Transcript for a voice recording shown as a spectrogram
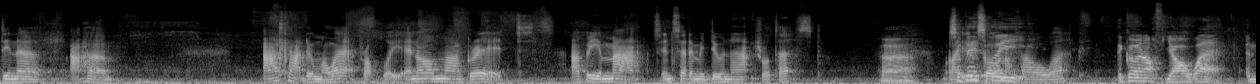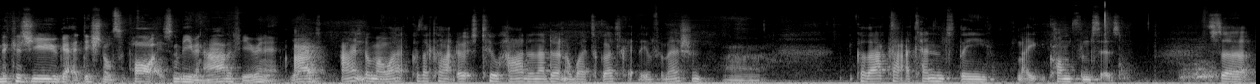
dinner at home. I can't do my work properly, and all my grades are being marked instead of me doing an actual test. Uh, Like so basically, off our work. they're going off your work, and because you get additional support, it's gonna be even harder for you, isn't it? I, I ain't done my work because I can't do it. It's too hard, and I don't know where to go to get the information. Uh, because I can't attend the like conferences. So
